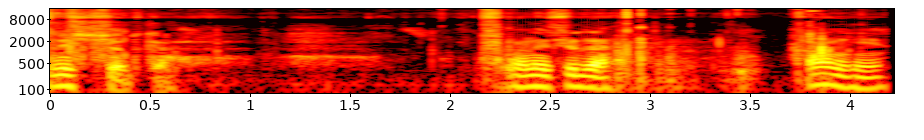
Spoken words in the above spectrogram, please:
тріщотка. Вони сюди. А ні.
